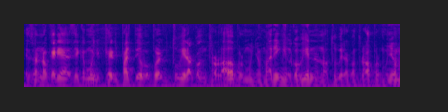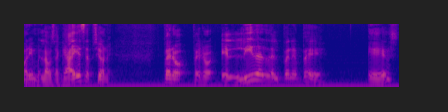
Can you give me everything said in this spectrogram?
Eso no quería decir que, Muñoz- que el Partido Popular no estuviera controlado por Muñoz Marín, el gobierno no estuviera controlado por Muñoz Marín, ¿verdad? O sea que hay excepciones. Pero, pero el líder del PNP es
